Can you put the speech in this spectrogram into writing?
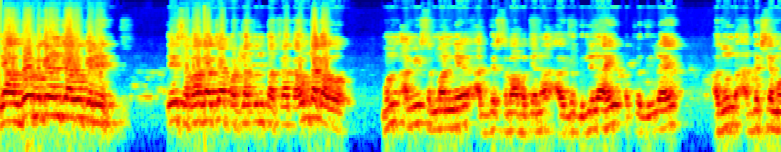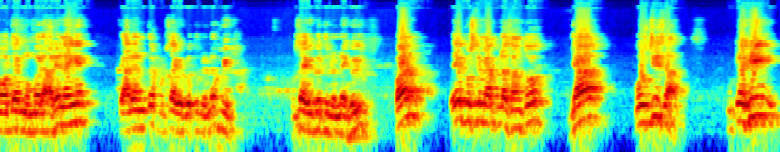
ते अवधूत प्रकरण जे आरोप केले. ते सभागाच्या पटलातून तात्काळ काढून टाकावं. म्हणून आम्ही सन्मान्य अध्यक्ष सभापतींना अर्ज दिलेला आहे पत्र दिलेलं आहे. अजून अध्यक्ष महोदय मुंबईला आले नाही ते आल्यानंतर पुढचा योग्य निर्णय होईल. पुढचा योग्य निर्णय होईल. पण एक गोष्ट मी आपल्याला सांगतो या गोष्टीचा कुठंही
